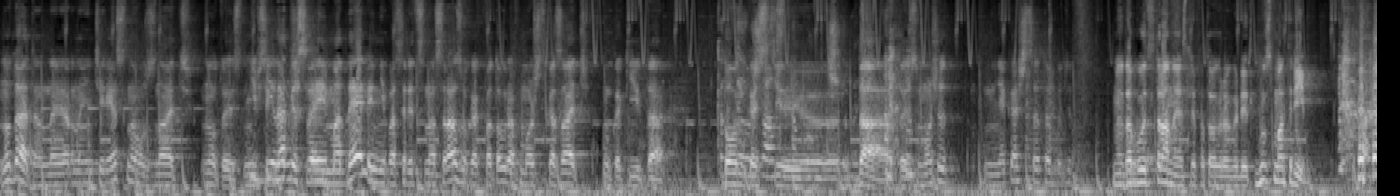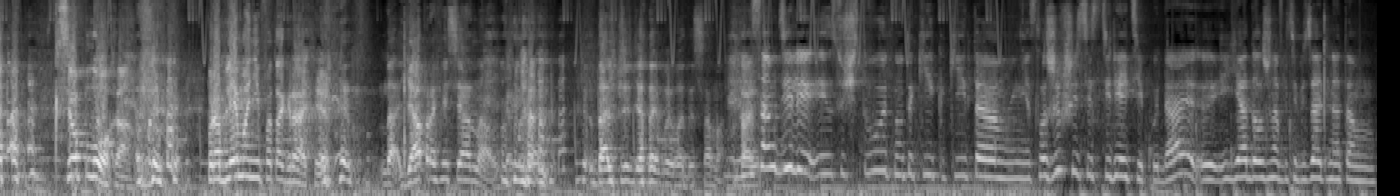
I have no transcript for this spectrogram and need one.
Ну да, это, наверное, интересно узнать. Ну, то есть не И всегда ты девушка. своей модели непосредственно сразу, как фотограф, можешь сказать, ну, какие-то Как тонкости. э. Да, то есть, может, мне кажется, это будет. Ну это будет странно, если фотограф говорит, ну смотри, все плохо, проблема не фотография. Да, я профессионал. Дальше делай выводы сама. На самом деле существуют ну, такие какие-то сложившиеся стереотипы, да, я должна быть обязательно там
